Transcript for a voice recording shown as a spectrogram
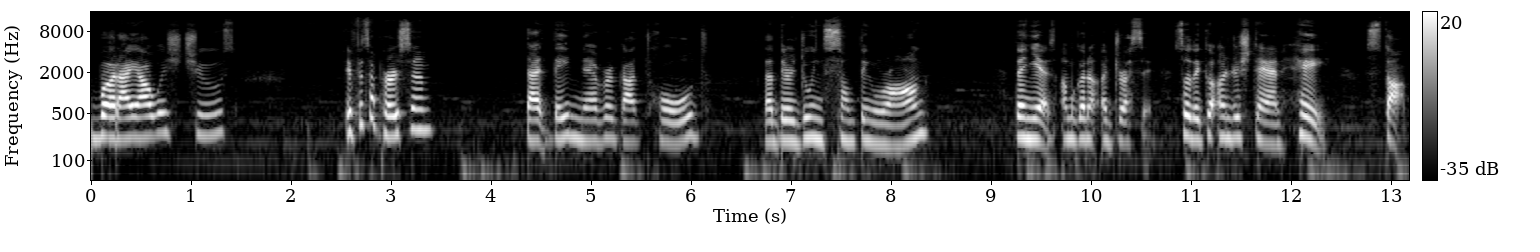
But I always choose if it's a person that they never got told that they're doing something wrong, then yes, I'm to address it so they can understand hey, stop.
